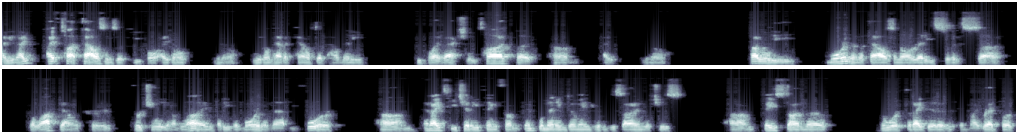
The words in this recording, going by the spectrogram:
I mean, I I've taught thousands of people. I don't, you know, we don't have a count of how many people I've actually taught, but um, I, you know, probably more than a thousand already since uh, the lockdown occurred virtually online, but even more than that before. Um, and I teach anything from implementing domain-driven design, which is um, based on the the work that I did in, in my red book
